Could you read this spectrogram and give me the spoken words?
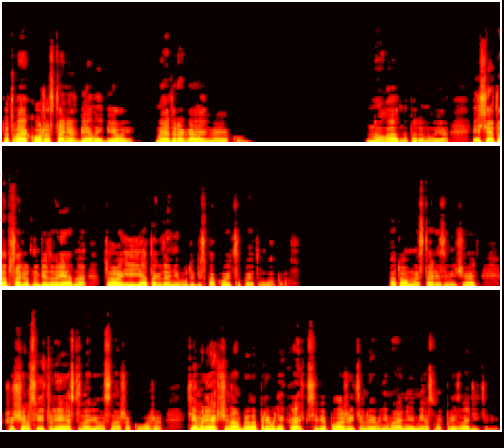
то твоя кожа станет белой-белой, моя дорогая Мэйкун. «Ну ладно», — подумал я, — «если это абсолютно безвредно, то и я тогда не буду беспокоиться по этому вопросу». Потом мы стали замечать, что чем светлее становилась наша кожа, тем легче нам было привлекать к себе положительное внимание местных производителей.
